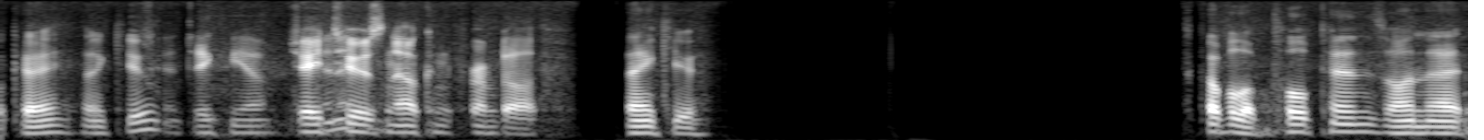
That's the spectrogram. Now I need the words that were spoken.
Okay. Thank you. It's gonna take me a J2 minute. is now confirmed off. Thank you. A couple of pull pins on that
